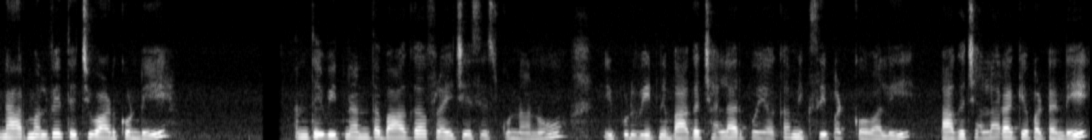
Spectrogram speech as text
నార్మల్వే తెచ్చి వాడుకోండి. అంతే వీటిని అంతా బాగా ఫ్రై చేసేసుకున్నాను. ఇప్పుడు వీటిని బాగా చల్లారిపోయాక మిక్సీ పట్టుకోవాలి. బాగా చల్లారాకే పట్టండి.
